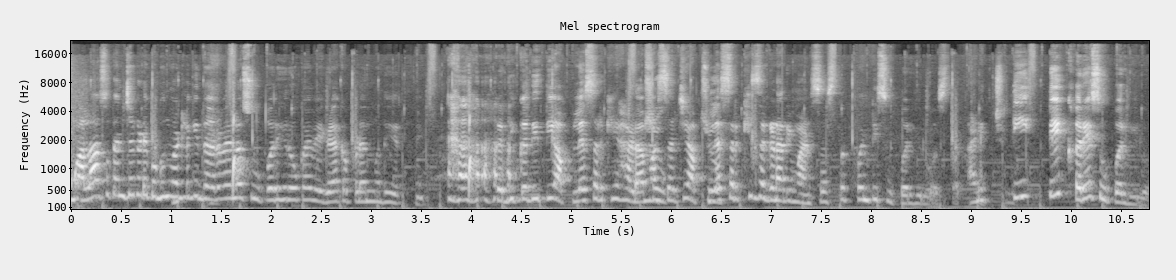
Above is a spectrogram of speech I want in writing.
मला असं त्यांच्याकडे बघून वाटलं की दरवेळेला सुपर हिरो काय वेगळ्या कपड्यांमध्ये येत नाही. कधी कधी ती आपल्यासारखी हाडामासाची आपल्यासारखी जगणारी माणसं असतात पण ती सुपर हिरो असतात. आणि ती ते खरे सुपर हिरो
